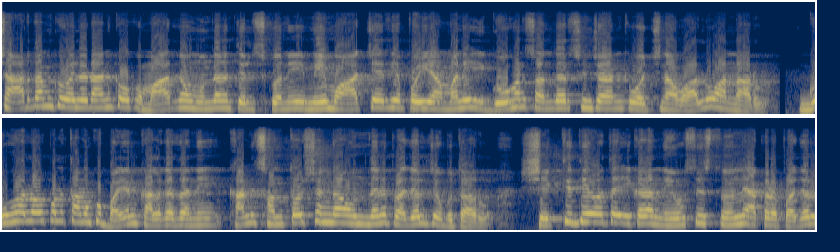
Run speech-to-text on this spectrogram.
చార్ధాంకు వెళ్ళడానికి ఒక మార్గం ఉందని తెలుసుకొని మేము ఆశ్చర్యపోయామని ఈ గుహను సందర్శించడానికి వచ్చిన వాళ్ళు అన్నారు. గుహ లోపల తమకు భయం కలగదని కానీ సంతోషంగా ఉందని ప్రజలు చెబుతారు. శక్తి దేవత ఇక్కడ నివసిస్తుందని అక్కడ ప్రజలు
